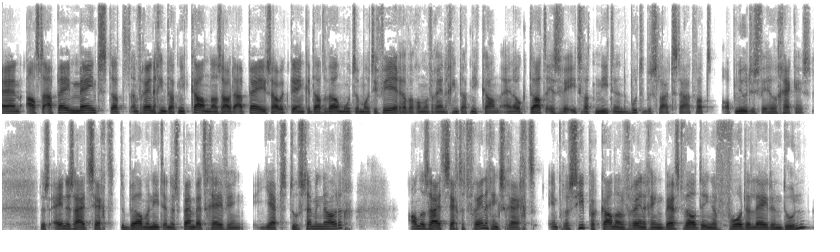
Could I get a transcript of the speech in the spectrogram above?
En als de AP meent dat een vereniging dat niet kan, dan zou de AP, zou ik denken, dat wel moeten motiveren waarom een vereniging dat niet kan. En ook dat is weer iets wat niet in het boetebesluit staat, wat opnieuw dus weer heel gek is. Dus enerzijds zegt de bel niet in de spamwetgeving, je hebt toestemming nodig. Anderzijds zegt het verenigingsrecht, in principe kan een vereniging best wel dingen voor de leden doen.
